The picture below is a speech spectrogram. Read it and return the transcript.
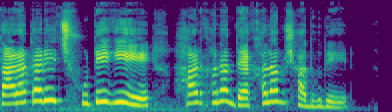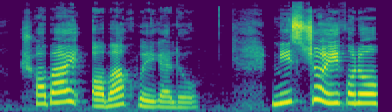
তাড়াতাড়ি ছুটে গিয়ে হাড়খানা দেখালাম সাধুদের। সবাই অবাক হয়ে গেল। নিশ্চয়ই কোনো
